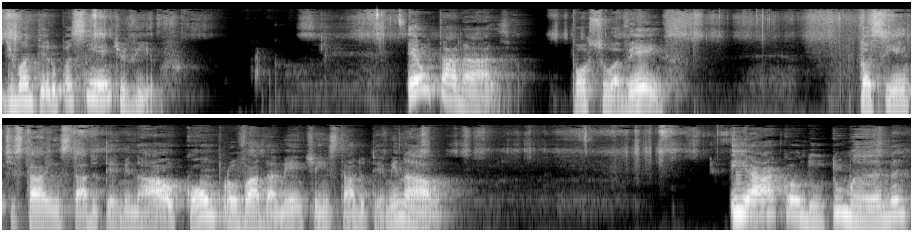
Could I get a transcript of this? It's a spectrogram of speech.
de manter o paciente vivo. Eutanásia, por sua vez, paciente está em estado terminal, comprovadamente em estado terminal, e há conduta humana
